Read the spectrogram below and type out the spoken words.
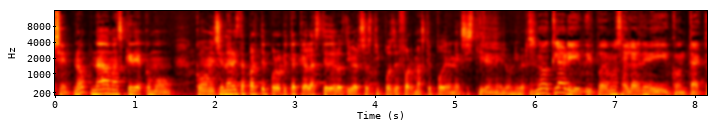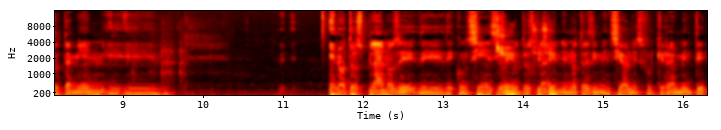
Sí. ¿No? Nada más quería como, como mencionar esta parte por ahorita que hablaste de los diversos tipos de formas que podrían existir en el universo. No, claro, y, podemos hablar de contacto también. Eh, eh en otros planos de, de, conciencia, en, otros en, otras dimensiones, porque realmente,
